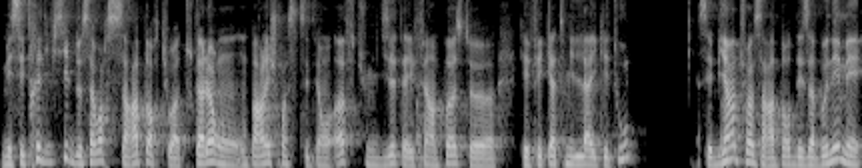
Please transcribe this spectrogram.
mais c'est très difficile de savoir si ça rapporte. Tu vois. Tout à l'heure, on, parlait, je crois que c'était en off, tu me disais, tu avais fait un post qui avait fait 4000 likes et tout c'est bien, tu vois, ça rapporte des abonnés, mais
